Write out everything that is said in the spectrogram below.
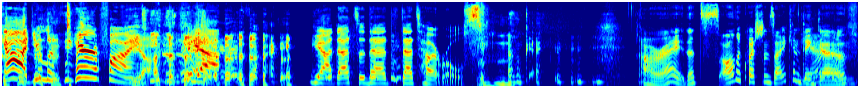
god, you look terrifying!" Yeah. yeah, yeah. That's that. That's how it rolls. Mm-hmm. Okay. All right, that's all the questions I can think Yeah. of.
